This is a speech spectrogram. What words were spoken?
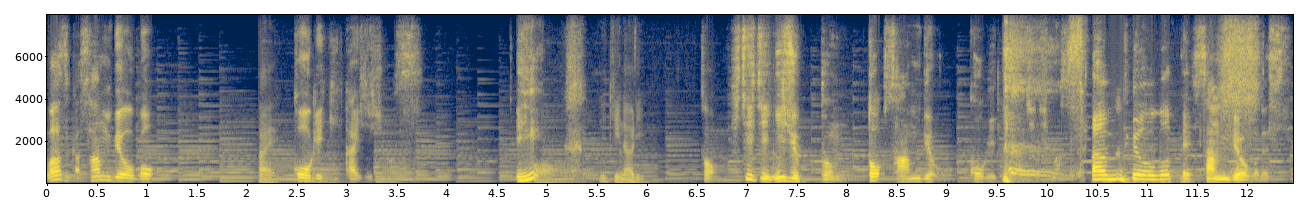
わずか3秒後、はい。攻撃開始します。え？いきなり。そう、7時20分と3秒攻撃します。?3 秒後って、3秒後です。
